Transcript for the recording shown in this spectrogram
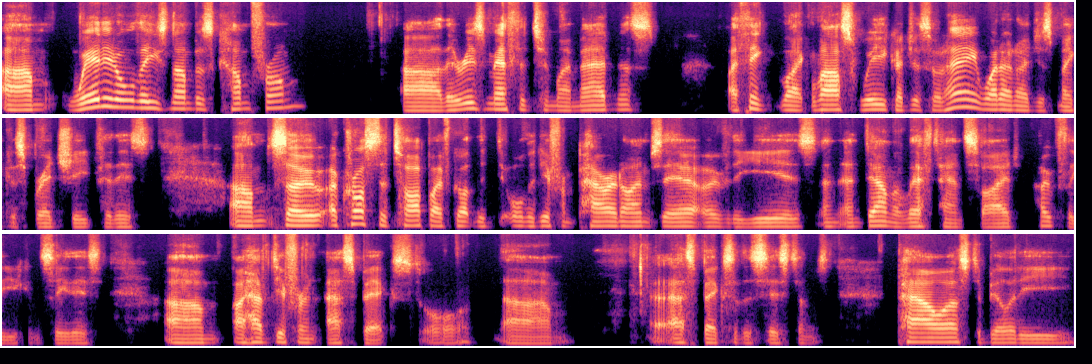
Um, where did all these numbers come from? Uh, there is method to my madness. I think like last week, I just thought, hey, why don't I just make a spreadsheet for this? Um, so across the top, I've got the, all the different paradigms there over the years and, and down the left-hand side, hopefully you can see this. Um, I have different aspects or um, aspects of the systems. Power, stability,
